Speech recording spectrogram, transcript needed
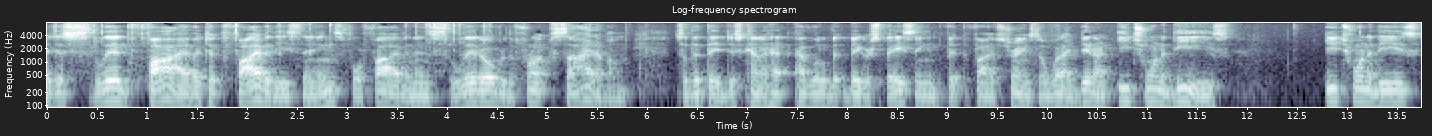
I just slid five. I took five of these things, four, five, and then slid over the front side of them so that they just kind of ha have a little bit bigger spacing and fit the five strings. So what I did on each one of these, each one of these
